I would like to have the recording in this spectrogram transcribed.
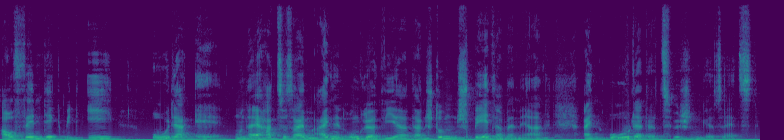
Aufwendig mit I oder Ä. Und er hat zu seinem eigenen Unglück, wie er dann Stunden später bemerkt, ein Oder dazwischen gesetzt.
